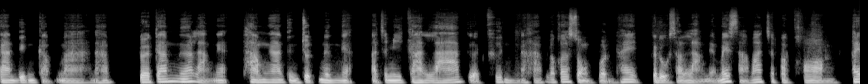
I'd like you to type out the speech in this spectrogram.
การดึงกลับมานะครับ โดยกล้ามเนื้อหลังเนี่ยทำงานถึงจุดหนึ่งเนี่ยอาจจะมีการล้าเกิดขึ้นนะครับ แล้วก็ส่งผลให้กระดูกสันหลังเนี่ยไม่สามารถจะประคองให้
